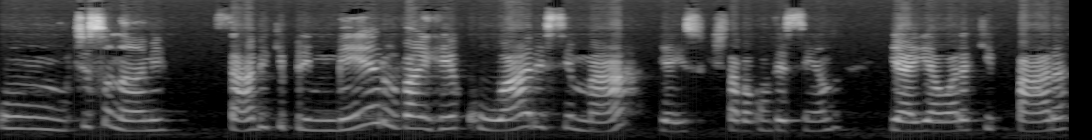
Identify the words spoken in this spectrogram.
um tsunami, sabe que primeiro vai recuar esse mar, e é isso que estava acontecendo, e aí a hora que para,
